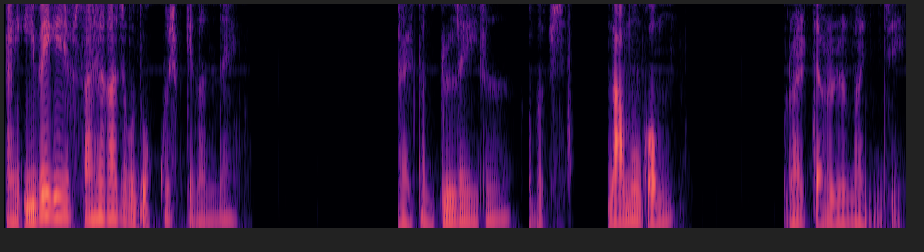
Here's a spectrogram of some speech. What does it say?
그냥 224 해가지고 놓고 싶긴 한데. 자, 일단 블레이드 가봅시다. 나무검. 할때 얼마인지.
